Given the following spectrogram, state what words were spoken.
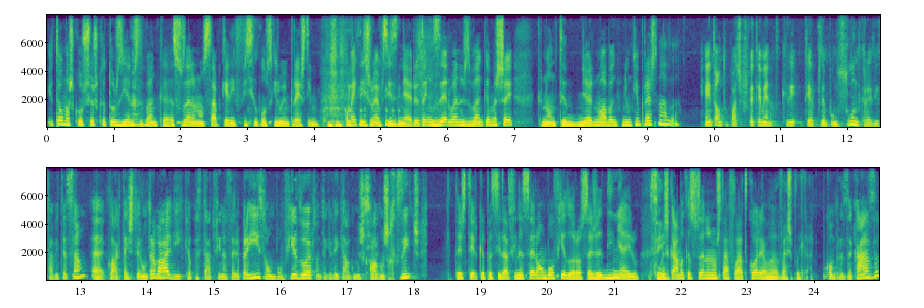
Então, mas com os seus 14 anos de banca, a Susana não sabe que é difícil conseguir um empréstimo. Como é que diz que não é preciso dinheiro? Eu tenho zero anos de banca, mas sei que não tendo dinheiro não há banco nenhum que empreste nada. Então, tu podes perfeitamente ter, por exemplo, um segundo crédito à habitação. Ah, claro que tens de ter um trabalho e capacidade financeira para isso, ou um bom fiador, portanto, tem que haver aqui algumas, alguns requisitos. Tens de ter capacidade financeira ou um bom fiador, ou seja, dinheiro. Sim. Mas calma que a Susana não está a falar de cor, ela vai explicar. Compras a casa,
